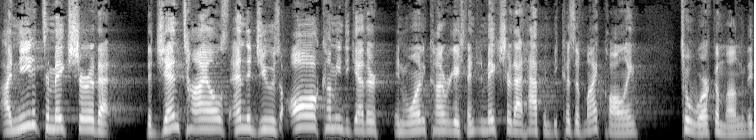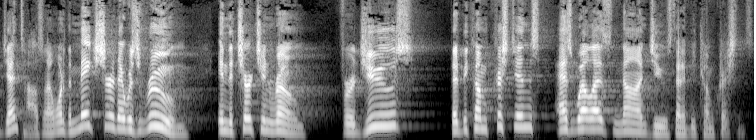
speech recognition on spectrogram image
I needed to make sure that the Gentiles and the Jews all coming together in one congregation. I needed to make sure that happened because of my calling to work among the Gentiles. And I wanted to make sure there was room in the church in Rome for Jews that become Christians as well as non-Jews that have become Christians.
